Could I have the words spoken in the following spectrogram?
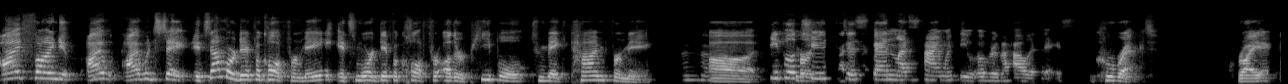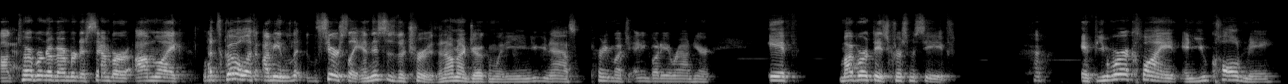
I find it I I would say it's not more difficult for me, it's more difficult for other people to make time for me. Mm-hmm. Uh, people choose to spend less time with you over the holidays. Correct. Right? October, November, December, I'm like, let's go. Let's I mean li- seriously, and this is the truth, and I'm not joking with you, and you can ask pretty much anybody around here. If my birthday is Christmas Eve, if you were a client and you called me,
